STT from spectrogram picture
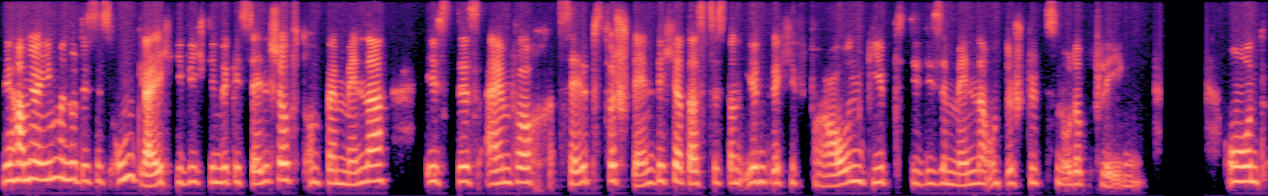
wir haben ja immer nur dieses Ungleichgewicht in der Gesellschaft und bei Männern ist es einfach selbstverständlicher, dass es dann irgendwelche Frauen gibt, die diese Männer unterstützen oder pflegen. Und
